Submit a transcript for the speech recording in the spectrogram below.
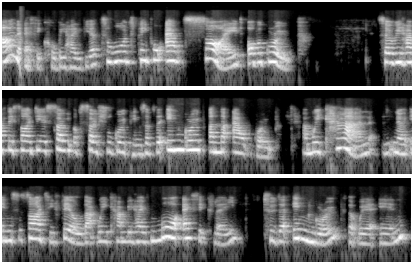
unethical behavior towards people outside of a group. So we have this idea so, of social groupings of the in group and the out group. And we can, you know, in society feel that we can behave more ethically to the in group that we're in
